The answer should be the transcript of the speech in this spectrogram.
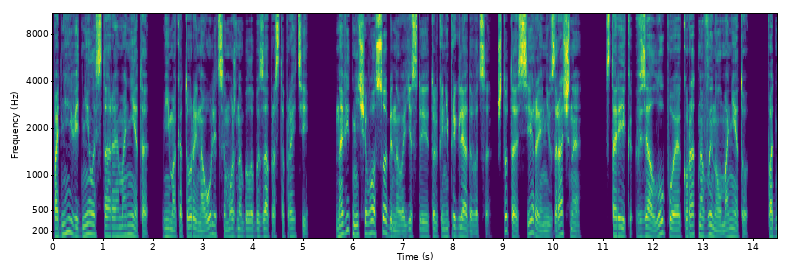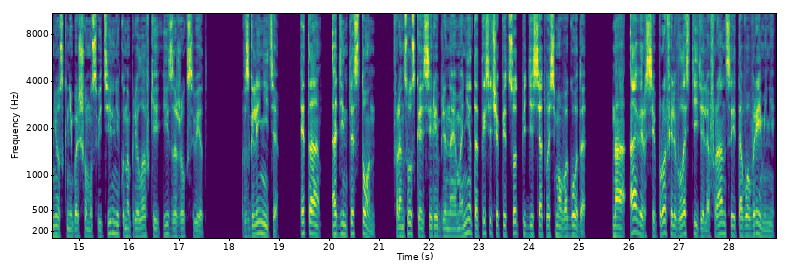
Под ней виднелась старая монета, мимо которой на улице можно было бы запросто пройти. На вид ничего особенного, если только не приглядываться. Что-то серое, невзрачное. Старик взял лупу и аккуратно вынул монету, поднес к небольшому светильнику на прилавке и зажег свет. «Взгляните, это один тестон, французская серебряная монета 1558 года. На аверсе профиль властителя Франции того времени,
